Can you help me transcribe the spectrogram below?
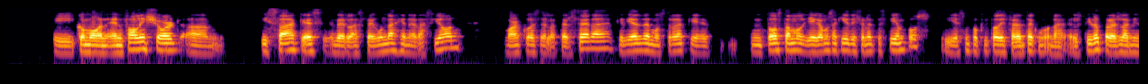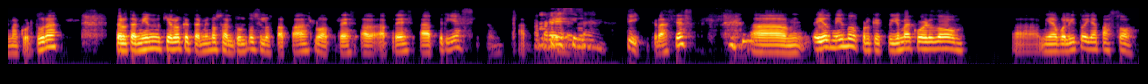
Y como en, Falling Short, um, Isaac es de la segunda generación, Marco es de la tercera. Quería demostrar que todos estamos, llegamos aquí a diferentes tiempos y es un poquito diferente como el estilo, pero es la misma cultura. Pero también quiero que también los adultos y los papás lo apre, aprecien. Sí, gracias. Um, ellos mismos, porque yo me acuerdo, uh, mi abuelito ya pasó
